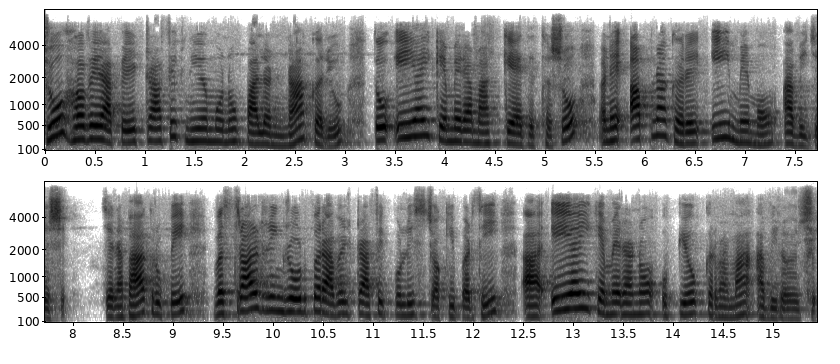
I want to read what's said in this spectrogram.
જો હવે આપે ટ્રાફિક નિયમોનું પાલન ના કર્યું, તો એઆઈ કેમેરામાં કેદ થશો અને આપના ઘરે ઈ મેમો આવી જશે. જેના ભાગરૂપે વસ્ત્રાલ રિંગ રોડ પર આવેલ ટ્રાફિક પોલીસ ચોકી પરથી આ એઆઈ કેમેરાનો ઉપયોગ કરવામાં આવી રહ્યો છે.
